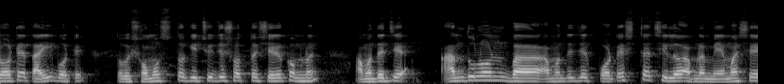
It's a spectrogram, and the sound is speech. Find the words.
রটে, তাই বটে। তবে সমস্ত কিছু যে সত্য, সেরকম নয়। আমাদের যে আন্দোলন বা আমাদের যে প্রটেস্টটা ছিল, আমরা মে মাসে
